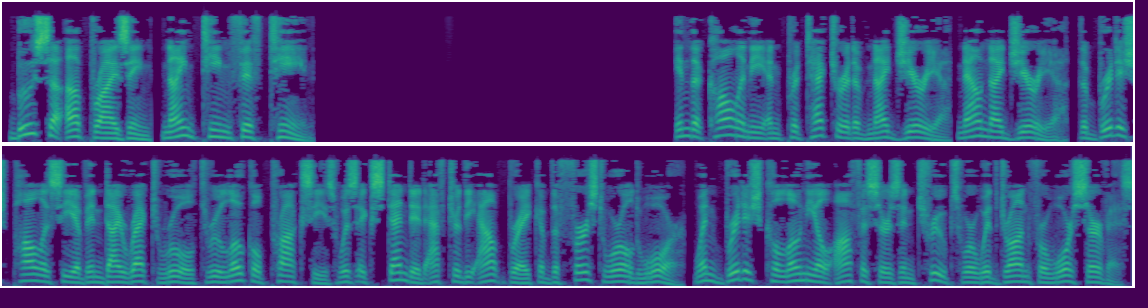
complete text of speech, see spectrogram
Busa Uprising, 1915 In the colony and protectorate of Nigeria, now Nigeria the British policy of indirect rule through local proxies was extended after the outbreak of the First World War, when British colonial officers and troops were withdrawn for war service.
